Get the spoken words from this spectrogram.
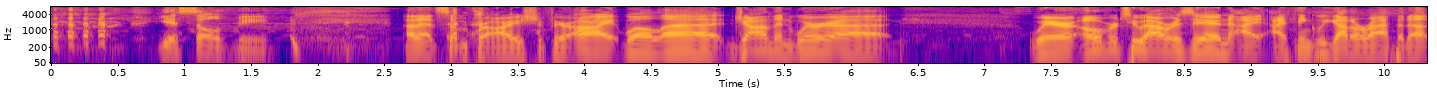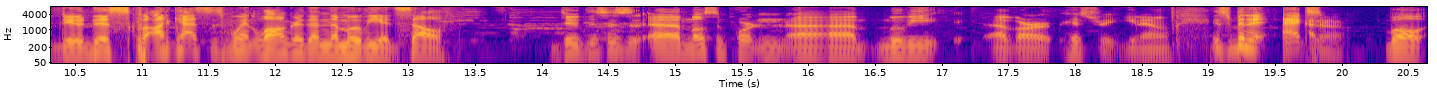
you sold me. Oh, that's something for Ari Shaffir. All right. Well, uh, Jonathan, we're uh, we're over two hours in. I, I think we got to wrap it up, dude. This podcast has went longer than the movie itself. Dude, this is uh most important uh movie of our history, you know? It's been an I ex. Well,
